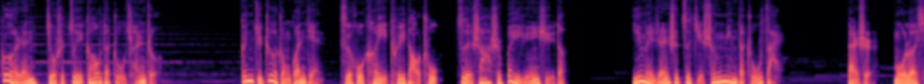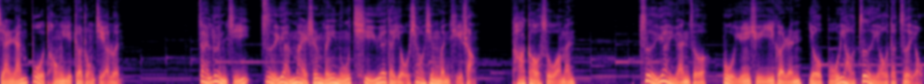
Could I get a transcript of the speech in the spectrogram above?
个人就是最高的主权者。根据这种观点，似乎可以推导出自杀是被允许的，因为人是自己生命的主宰。但是穆勒显然不同意这种结论。在论及自愿卖身为奴契约的有效性问题上，他告诉我们，自愿原则不允许一个人有不要自由的自由，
